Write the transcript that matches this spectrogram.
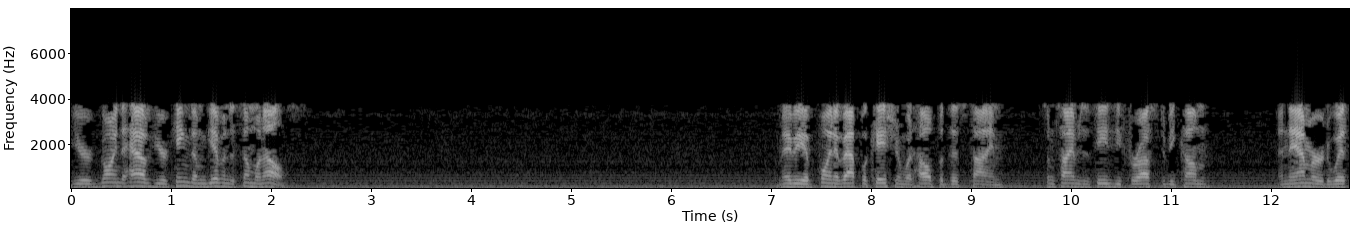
you're going to have your kingdom given to someone else. Maybe a point of application would help at this time. Sometimes it's easy for us to become enamored with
